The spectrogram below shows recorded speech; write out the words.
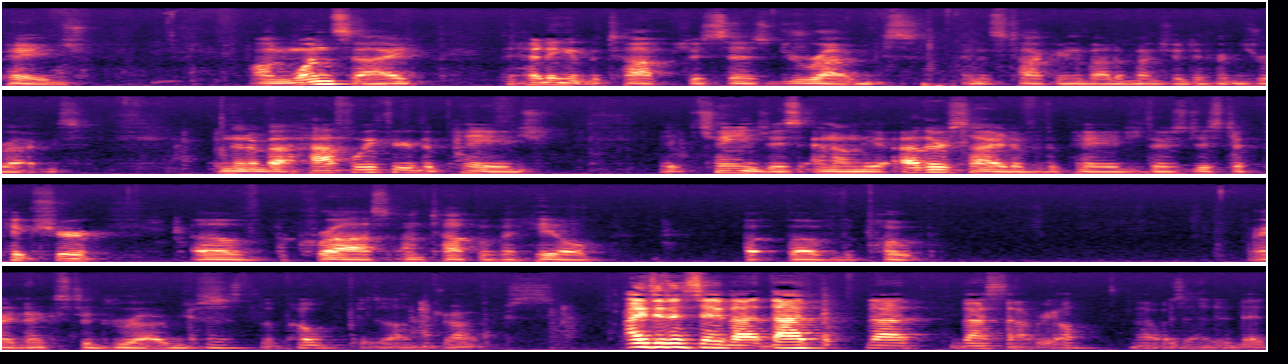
page. On one side, the heading at the top just says drugs, and it's talking about a bunch of different drugs. And then about halfway through the page, it changes, and on the other side of the page, there's just a picture of a cross on top of a hill above the Pope, right next to drugs. Because the Pope is on drugs. I didn't say that. That that that's not real. That was edited.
